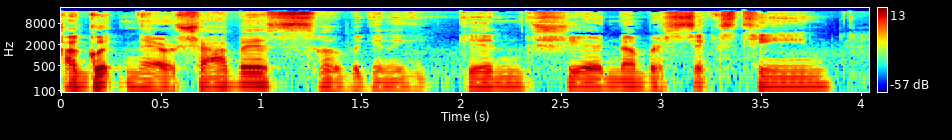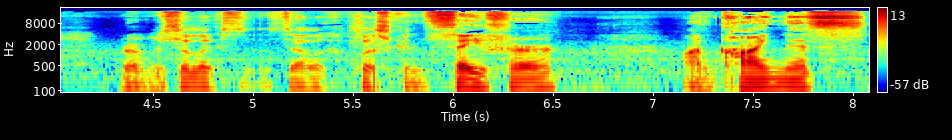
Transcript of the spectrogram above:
A good Ner Shabbos. We're beginning again, shiur number 16, Rabbi Zelig Pliskin Sefer on kindness.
